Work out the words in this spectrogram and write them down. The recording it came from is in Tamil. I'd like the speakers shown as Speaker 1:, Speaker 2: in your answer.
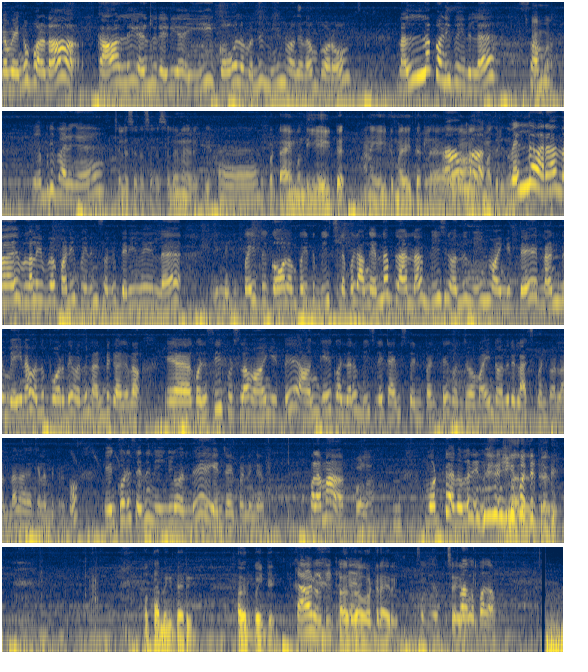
Speaker 1: நம்ம எங்க போறோம்னா காலைல எழுந்து ரெடி ஆகி கோவலம் வந்து மீன் வாங்க தான் போறோம். நல்ல பனி பெய்யுதுல்ல.
Speaker 2: ஆமா.
Speaker 1: எப்படி பாருங்க?
Speaker 2: சிலு சிலு சிலு சிலுன்னு இருக்கு. இப்போ டைம் வந்து எயிட் ஆனா எயிட் மாதிரியே தெரியல. ஒரு ஆறு மாதிரி
Speaker 1: வெளில வராதனால இவ்வளோ இவ்வளோ பனி பெய்யுதுன்னு சொல்லி தெரியவே இல்லை. இன்னைக்கு போயிட்டு கோவலம் போயிட்டு பீச்சில் போயிட்டு அங்கே என்ன பிளான்னா பீச்சில் வந்து மீன் வாங்கிட்டு நண்டு மெயினாக வந்து போகிறதே வந்து நண்டுக்காக தான். கொஞ்சம் சீ ஃபுட்ஸ்லாம் வாங்கிட்டு அங்கேயே கொஞ்ச நேரம் பீச்லேயே டைம் ஸ்பெண்ட் பண்ணிட்டு கொஞ்சம் மைண்டை வந்து ரிலாக்ஸ் பண்ணிட்டு வரலான்னு தான் நாங்கள் கிளம்பிட்டு இருக்கோம். என் கூட சேர்ந்து நீங்களும் வந்து என்ஜாய் பண்ணுங்க. போலாமா?
Speaker 2: போலாம்.
Speaker 1: ம், மொட்டை அது உள்ள நின்று வெளியே பார்த்துட்டு இருக்கு
Speaker 2: உட்காந்துக்கிட்டாரு அவர் போயிட்டு.
Speaker 1: கார் ஓட்டிட்டு
Speaker 2: அவர் தான் ஓட்டுறாரு.
Speaker 1: சரி வாங்க போலாம்.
